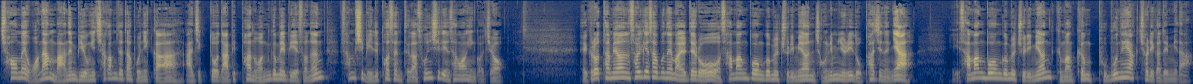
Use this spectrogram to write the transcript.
처음에 워낙 많은 비용이 차감되다 보니까 아직도 납입한 원금에 비해서는 31%가 손실인 상황인 거죠. 예, 그렇다면 설계사분의 말대로 사망보험금을 줄이면 적립률이 높아지느냐? 사망보험금을 줄이면 그만큼 부분해약 처리가 됩니다.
